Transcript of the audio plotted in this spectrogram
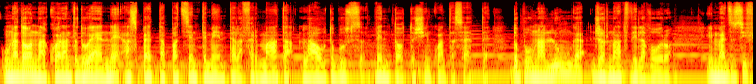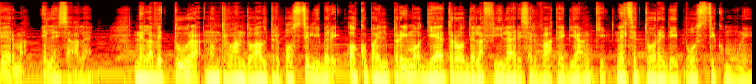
Una donna 42enne aspetta pazientemente alla fermata l'autobus 2857 dopo una lunga giornata di lavoro il mezzo si ferma e lei sale. Nella vettura, non trovando altri posti liberi, occupa il primo dietro della fila riservata ai bianchi, nel settore dei posti comuni.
